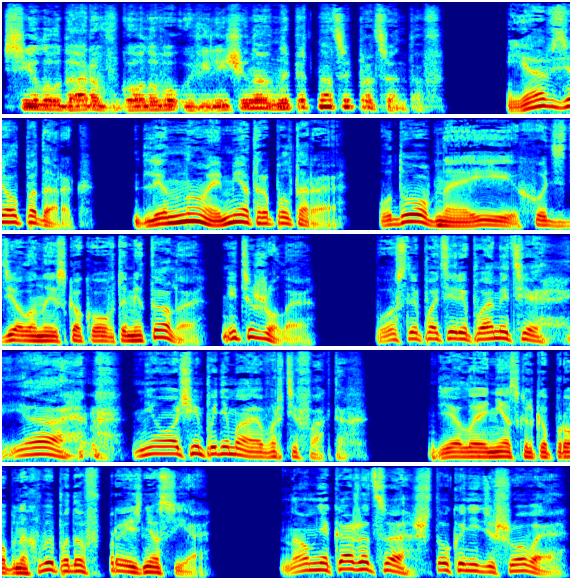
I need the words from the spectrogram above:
Сила ударов в голову увеличена на 15%. Я взял подарок. Длиной метра полтора. Удобная и, хоть сделана из какого-то металла, не тяжелая. После потери памяти я не очень понимаю в артефактах. Делая несколько пробных выпадов, произнес я. Но мне кажется, штука не дешевая.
